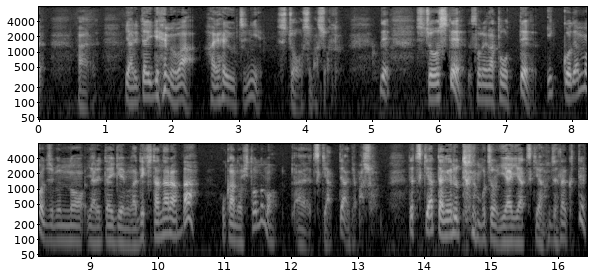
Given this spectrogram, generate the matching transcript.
はい、やりたいゲームは早いうちに主張しましょうと。で主張してそれが通って1個でも自分のやりたいゲームができたならば他の人のもえ付き合ってあげましょう。で付き合ってあげるっていうのはもちろんいやいや付き合うんじゃなくて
